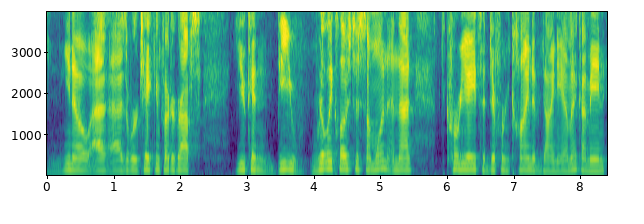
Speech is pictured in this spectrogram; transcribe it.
you know as, as we're taking photographs you can be really close to someone and that creates a different kind of dynamic. I mean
